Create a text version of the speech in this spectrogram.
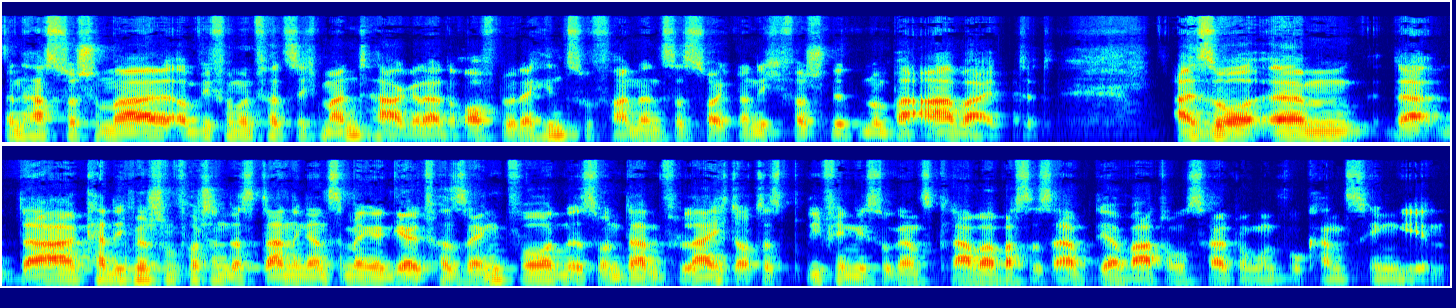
dann hast du schon mal irgendwie 45 Manntage da drauf, nur dahin zu fahren, dann ist das Zeug noch nicht verschnitten und bearbeitet. Also ähm, da, da kann ich mir schon vorstellen, dass da eine ganze Menge Geld versenkt worden ist und dann vielleicht auch das Briefing nicht so ganz klar war, was ist die Erwartungshaltung und wo kann es hingehen.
